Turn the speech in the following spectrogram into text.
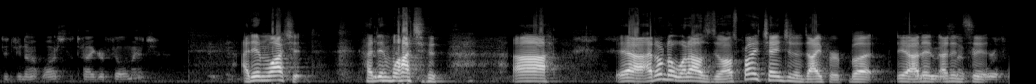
did you not watch the Tiger Phil match? I didn't watch it. I didn't watch it. Uh, yeah, I don't know what I was doing. I was probably changing a diaper, but yeah, I didn't. I didn't see it.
